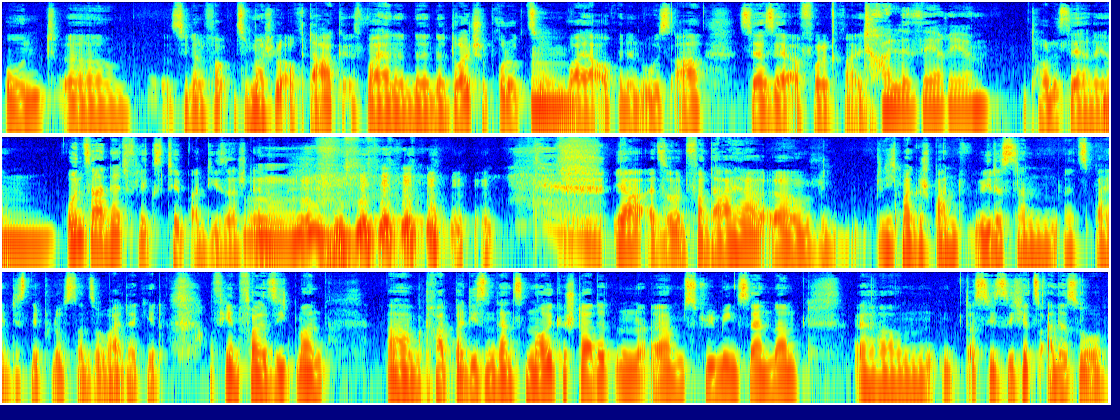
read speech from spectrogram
und ähm, sie dann zum Beispiel auch Dark, es war ja eine, eine deutsche Produktion, mhm. war ja auch in den USA sehr, sehr erfolgreich. Tolle Serie. Tolle Serie. Mhm. Unser Netflix-Tipp an dieser Stelle. Mhm. ja, also von daher äh, bin ich mal gespannt, wie das dann jetzt bei Disney Plus dann so weitergeht. Auf jeden Fall sieht man, ähm, gerade bei diesen ganzen neu gestarteten ähm, Streaming-Sendern, ähm, dass sie sich jetzt alle so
